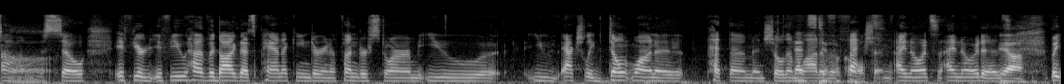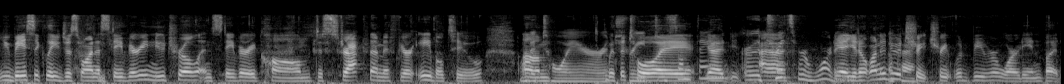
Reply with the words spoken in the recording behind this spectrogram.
Um, So if you're if you have a dog that's panicking during a thunderstorm, you you actually don't want to pet them and show them That's a lot difficult. of affection. I know it's I know it is. Yeah. But you basically just want to stay very neutral and stay very calm. Distract them if you're able to. With a toy or a with treat a or toy. something? Yeah, Or a treat's rewarding. Yeah, you don't want to do Okay. a treat. Treat would be rewarding, but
